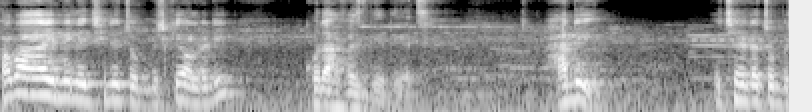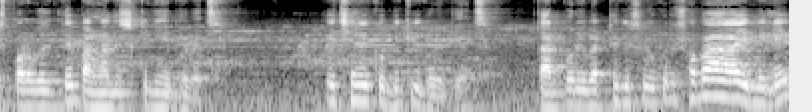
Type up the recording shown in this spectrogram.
সবাই মিলে ছিল চব্বিশকে অলরেডি হাফেজ দিয়ে দিয়েছে। হাদি, এই ছেলেটা চব্বিশ পরবর্তীতে বাংলাদেশকে নিয়ে ভেবেছে। এই ছেলেকে বিক্রি করে দিয়েছে। তার পরিবার থেকে শুরু করে সবাই মিলে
